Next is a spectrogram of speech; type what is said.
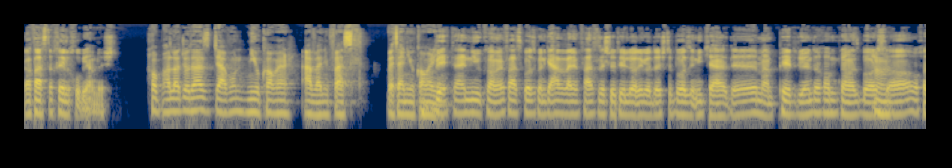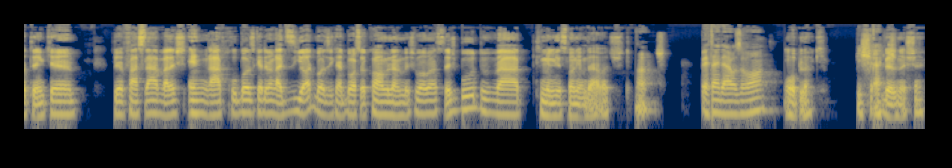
و فصل خیلی خوبی هم داشت. خب حالا جدا از جوون نیوکامر اولین فصل. بهترین نیوکامر بهترین نیوکامر فصل بازی کنه که اولین فصلش رو توی لالیگا داشته بازی می‌کرده. من پدریو انتخاب می‌کنم از بارسا. به خاطر اینکه توی فصل اولش انقدر خوب بازی کرده انقدر زیاد بازی کرد. بارسا کاملا بهش وابستش بود و تیم ملی اسپانیا هم دعوت شد. بهترین دروازه‌بان؟ اوبلاک. بیشک. بدون شک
